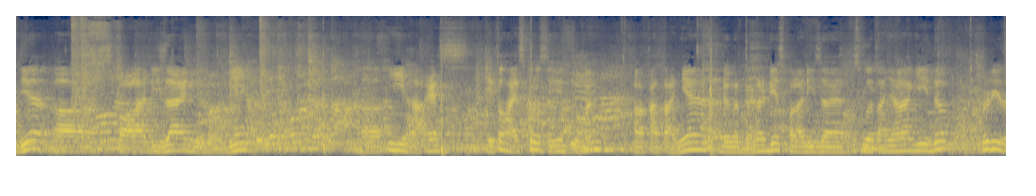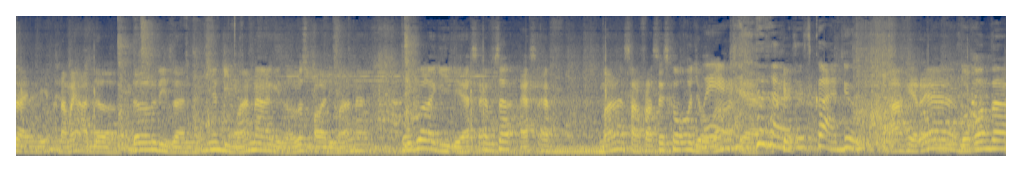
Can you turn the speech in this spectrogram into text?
Dia uh, sekolah desain gitu di uh, eh, IHS itu high school sih cuman eh, katanya denger-dengar dia sekolah desain. Terus gue tanya lagi Del lu desain namanya Adel. Del lu desainnya di mana gitu? Lu sekolah di mana? Gue lagi di SF. SF mana? San Francisco? Oh jauh banget ya. Oke. Francisco aduh. akhirnya gue kontak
